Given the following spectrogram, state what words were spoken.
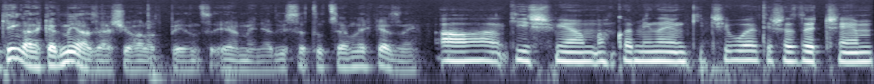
Kinga, neked mi az első halott pénz élményed? Vissza tudsz emlékezni? A kisfiam akkor még nagyon kicsi volt, és az öcsém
